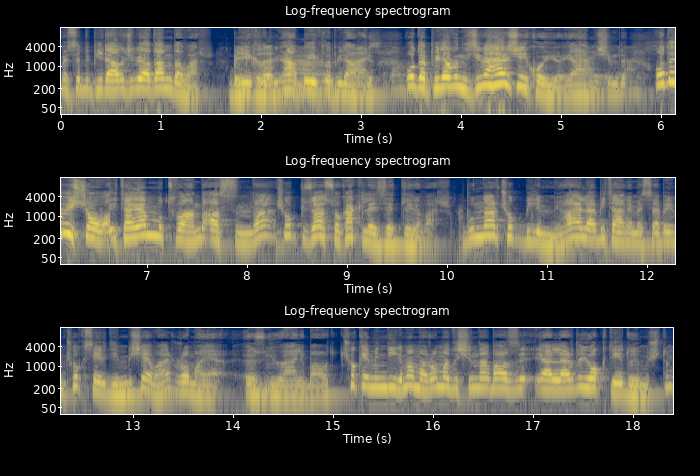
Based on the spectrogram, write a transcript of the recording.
mesela bir pilavcı bir adam da var. Bıyıklı. ha, bıyıklı Ha, pilavcı. karşıdan. O da pilavın içine her şeyi koyuyor yani Ay, şimdi. ay. O da bir şov. İtalyan mutfağında aslında çok güzel sokak lezzetleri var. Bunlar çok bilinmiyor. Hala bir tane mesela benim çok sevdiğim bir şey var. Roma'ya özgü galiba. o. Çok emin değilim ama Roma dışında bazı yerlerde yok diye duymuştum.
